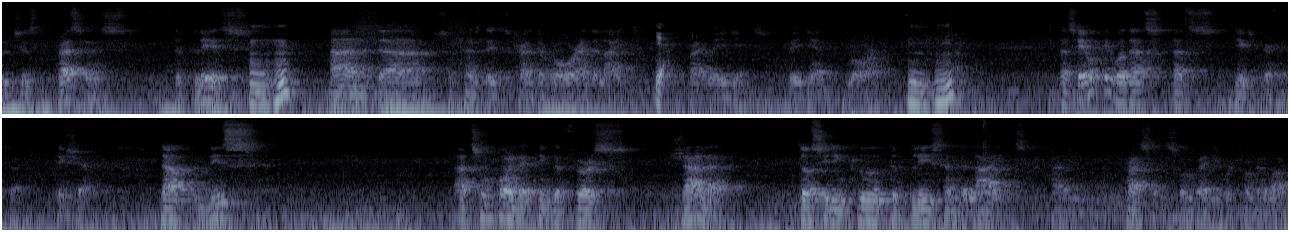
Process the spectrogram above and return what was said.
which is the presence, the bliss, Mm-hmm. and uh, sometimes they describe the roar and the light, Yeah. right? Radiance, radiant roar. Mm-hmm. And say, okay, well, that's that's the experience that they share. Now, this, at some point, I think the first jhana, does it include the bliss and the light and presence already? We're talking about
